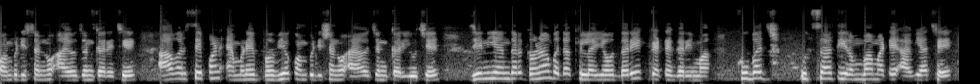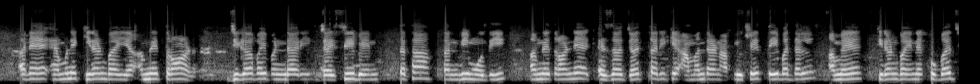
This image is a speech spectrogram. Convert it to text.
કોમ્પિટિશનનું આયોજન કરે છે. આ વર્ષે પણ એમણે ભવ્ય કોમ્પિટિશનનું આયોજન કર્યું છે, જેની અંદર ઘણા બધા ખેલૈયાઓ દરેક કેટેગરીમાં ખૂબ જ ઉત્સાહથી રમવા માટે આવ્યા છે. અને એમણે કિરણભાઈએ અમને ત્રણ જીગાભાઈ ભંડારી જયસિંહબેન તથા તન્વી મોદી અમને ત્રણને એઝ અ જજ તરીકે આમંત્રણ આપ્યું છે. તે બદલ અમે કિરણભાઈને ખૂબ જ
